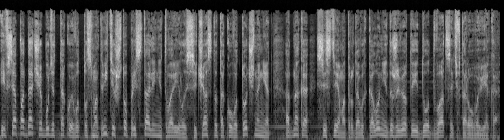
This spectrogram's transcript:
И вся подача будет такой. Вот посмотрите, что при Сталине творилось. Сейчас-то такого точно нет. Однако система трудовых колоний доживет и до 22 века.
